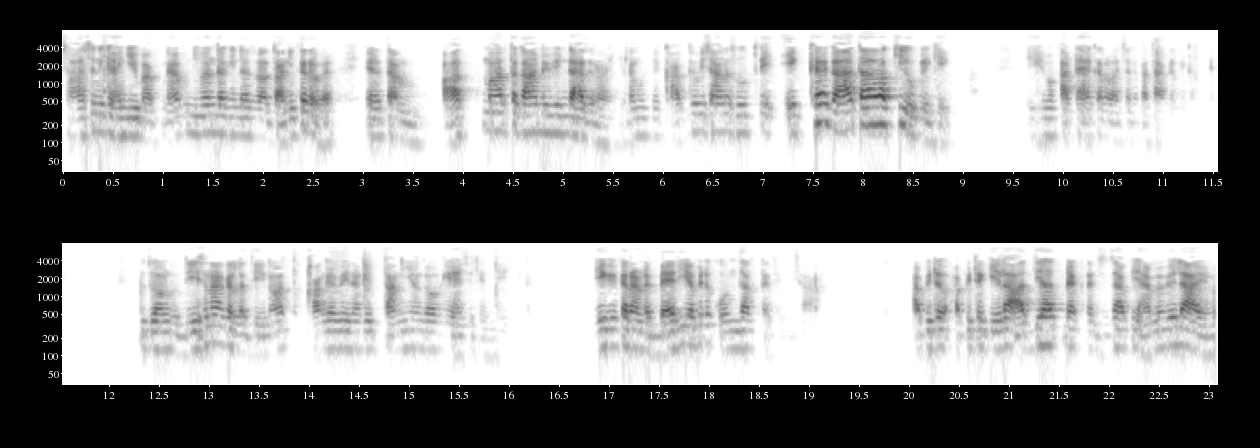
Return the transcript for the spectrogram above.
සාසනික හැඟීමක් නැහැ නිවන් දකින්න හදනවා තනි කරව එනතම් ආත්මාර්ථකාමී වෙන්න හදනවා කියලා. නමුත් මේ කග්ගවිශාන සූත්‍රයේ එක ගාතාවක් කියූප එකේ එහෙම කටහ කර වචන කතා කරන එක. බුදුහාමුදුරු දේශනා කරලා තියෙනවා කඟ වේනගේ තනියඟ වගේ හැසිරෙන්නේ කියලා. ඒක කරන්න බැරි අපිට කොන්දක් නැති නිසා. අපිට අපිට කියලා ආධ්‍යාත්මයක් නැති නිසා අපි හැම වෙලාවෙම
